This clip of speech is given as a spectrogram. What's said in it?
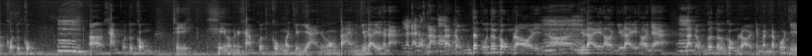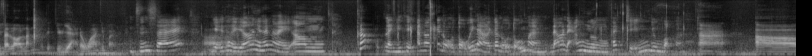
uh, cổ tử cung. Ừ. à, khám cổ tử cung thì khi mà mình khám cổ tử cung nó chiều dài cái ngón tay mình nhiêu đây thôi nè. Là đã đụng là mình đã đụng tới cổ tử cung rồi. Ừ. đó nhiêu đây thôi nhiêu đây thôi nha. Ừ. là đụng cổ tử cung rồi thì mình đâu có gì phải lo lắng về cái chiều dài đó quá như vậy. Chính xác. À. vậy thì á như thế này um, rất là gì thì anh ơi cái độ tuổi nào là cái độ tuổi mà đó đã ngừng phát triển dương vật à, à à,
